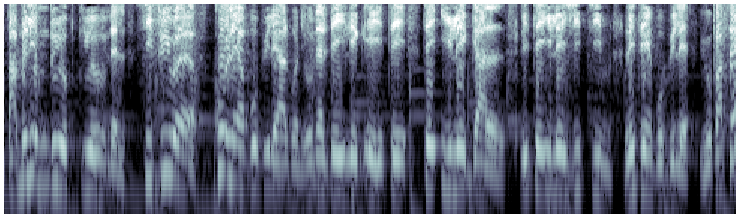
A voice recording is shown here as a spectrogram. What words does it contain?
Pas oublier m'dou que Jovenel. Si fureur, colère populaire, Jovenel était illégal, il était illégitime, il était impopulaire. Yo passé?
